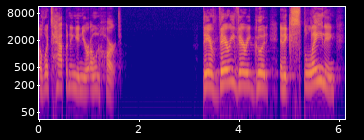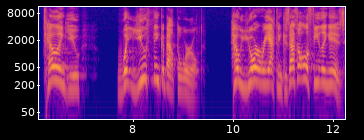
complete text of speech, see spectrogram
of what's happening in your own heart. They are very, very good at explaining, telling you what you think about the world, how you're reacting, because that's all a feeling is,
